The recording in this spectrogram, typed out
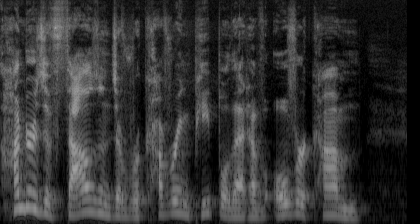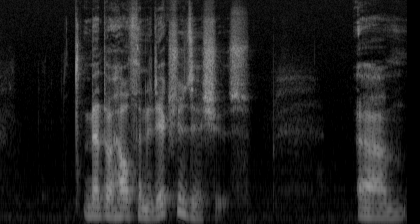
hundreds of thousands of recovering people that have overcome mental health and addictions issues. Um,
